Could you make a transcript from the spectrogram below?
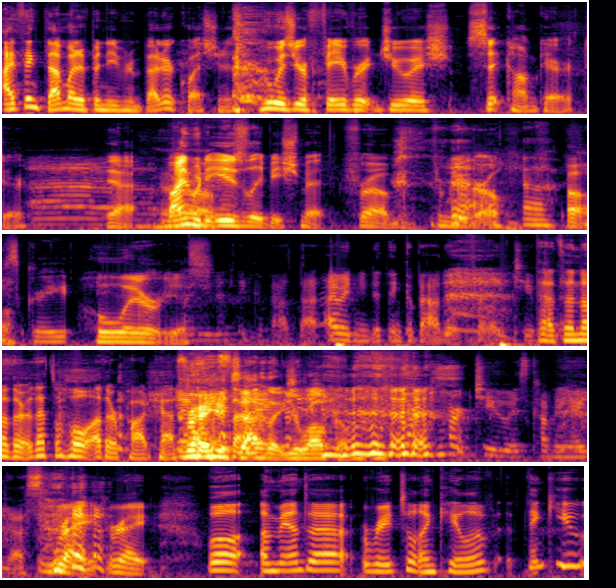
I think that might have been even a better question. Is who was your favorite Jewish sitcom character? Uh, yeah, mine would Oh. easily be Schmidt from from New oh, Girl. Oh, Oh. he's great. I Hilarious. need to think about that. I would need to think about it for like two. That's another. That's a whole other podcast. Right, exactly. You're welcome. minutes. part two is coming, I guess. right, right. Well, Amanda, Rachel, and Caleb, thank you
